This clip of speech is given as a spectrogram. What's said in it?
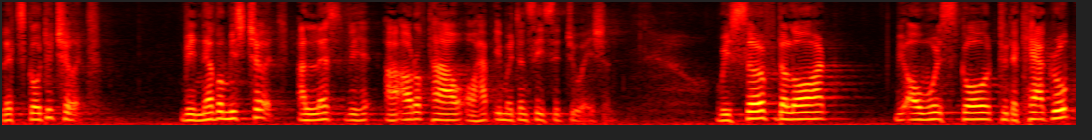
let's go to church. We never miss church unless we are out of town or have emergency situation. We serve the Lord. We always go to the care group.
